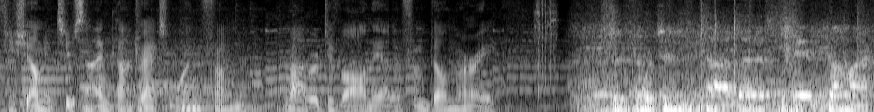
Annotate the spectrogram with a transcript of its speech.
if you show me two signed contracts, one from Robert Duvall and the other from Bill Murray. Good fortune uh, led us to David Dunlap,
